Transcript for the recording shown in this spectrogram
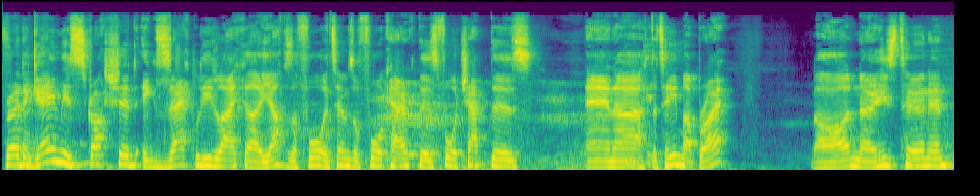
Bro, the game is structured exactly like uh, Yakuza 4 in terms of four characters, four chapters, and uh, the team up, right? Oh no, he's turning.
